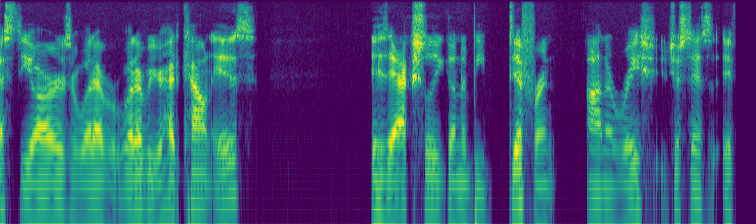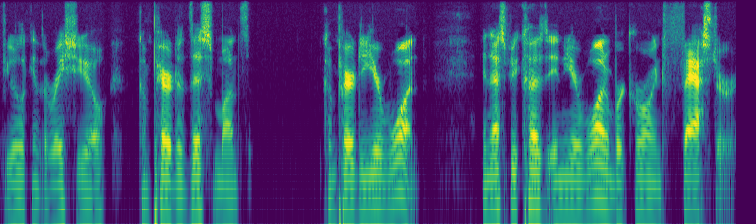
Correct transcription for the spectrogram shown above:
SDRs or whatever whatever your headcount is is actually going to be different on a ratio just as if you're looking at the ratio compared to this month compared to year one. And that's because in year one we're growing faster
